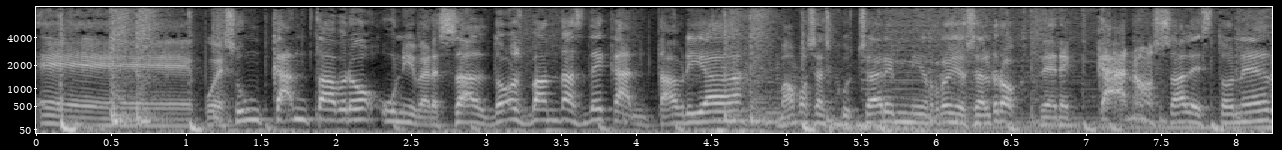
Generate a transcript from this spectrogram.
eh, pues un cántabro universal, dos bandas de Cantabria. Vamos a escuchar en mis rollos el rock cercanos al stoner.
